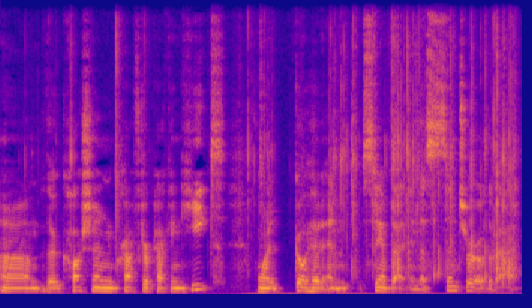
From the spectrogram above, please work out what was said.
um, the Caution Crafter Packing Heat. I want to go ahead and stamp that in the center of the back.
